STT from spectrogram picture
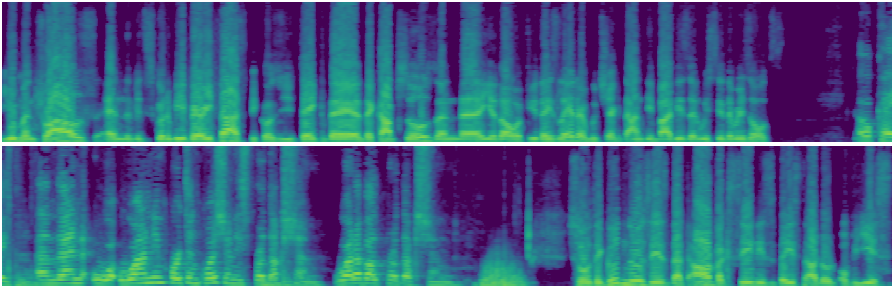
human trials, and it's going to be very fast because you take the, the capsules, and uh, you know, a few days later, we check the antibodies and we see the results. Okay, and then one important question is production. What about production? So the good news is that our vaccine is based out of, of yeast.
